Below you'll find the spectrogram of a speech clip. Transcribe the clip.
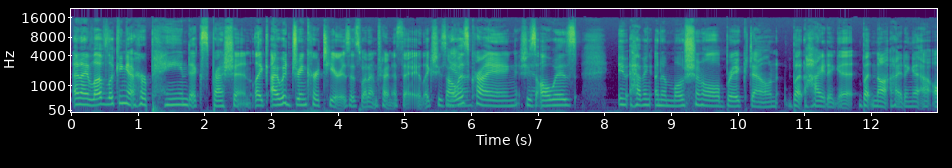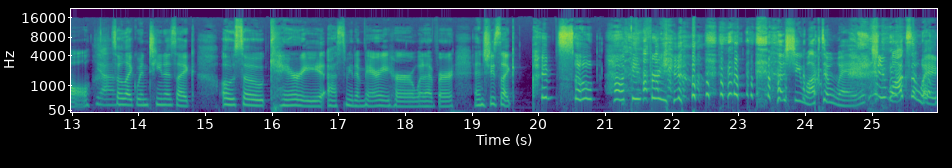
and I love looking at her pained expression. Like I would drink her tears, is what I'm trying to say. Like she's always Yeah. crying. She's always i- having an emotional breakdown, but hiding it, but not hiding it at all. Yeah. So like when Tina's like, "Oh, so Carrie asked me to marry her or whatever," and she's like. I'm so happy for you. she walked away. she walks away.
